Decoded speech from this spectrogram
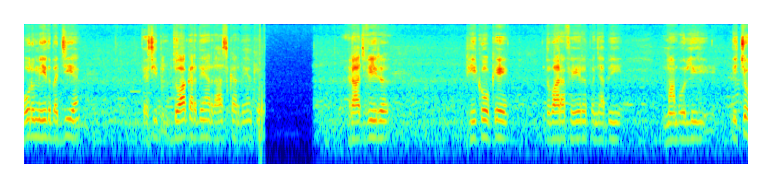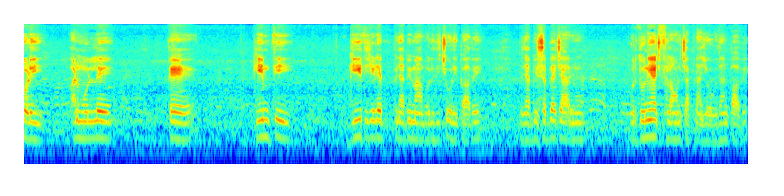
ਹੋਰ ਉਮੀਦ ਵੱਜੀ ਹੈ। ਤੇ ਅਸੀਂ ਦੁਆ ਕਰਦੇ ਹਾਂ, ਅਰਦਾਸ ਕਰਦੇ ਹਾਂ ਕਿ ਰਾਜਵੀਰ ਠੀਕ ਹੋ ਕੇ ਦੁਬਾਰਾ ਫੇਰ ਪੰਜਾਬੀ ਮਾਂ ਬੋਲੀ ਦੀ ਝੋਲੀ ਅਣਮੁੱਲੇ ਤੇ ਕੀਮਤੀ ਗੀਤ ਜਿਹੜੇ ਪੰਜਾਬੀ ਮਾਂ ਬੋਲੀ ਦੀ ਝੋਲੀ ਪਾਵੇ, ਪੰਜਾਬੀ ਸੱਭਿਆਚਾਰ ਨੂੰ ਪੂਰੀ ਦੁਨੀਆ 'ਚ ਫੈਲਾਉਣ 'ਚ ਆਪਣਾ ਯੋਗਦਾਨ ਪਾਵੇ,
